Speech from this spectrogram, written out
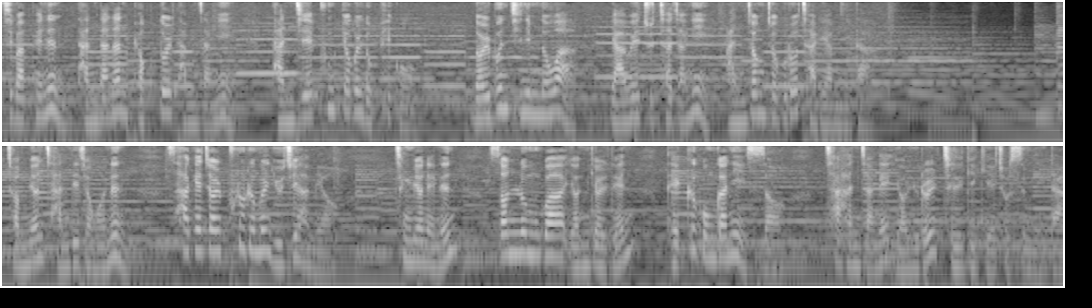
집 앞에는 단단한 벽돌 담장이 단지의 품격을 높이고 넓은 진입로와 야외 주차장이 안정적으로 자리합니다. 전면 잔디 정원은 사계절 푸르름을 유지하며 측면에는 썬룸과 연결된 데크 공간이 있어 차 한 잔의 여유를 즐기기에 좋습니다.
